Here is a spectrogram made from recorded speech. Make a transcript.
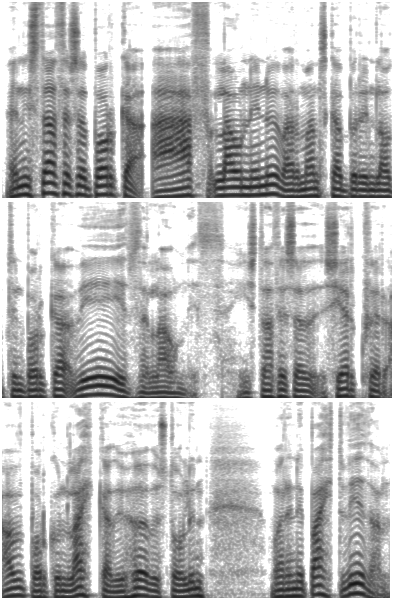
En í stað þess að borga af láninu var mannskapurinn látin borga við lánið. Í stað þess að sérkver afborgun lækkaði höfustólinn var henni bætt við hann.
